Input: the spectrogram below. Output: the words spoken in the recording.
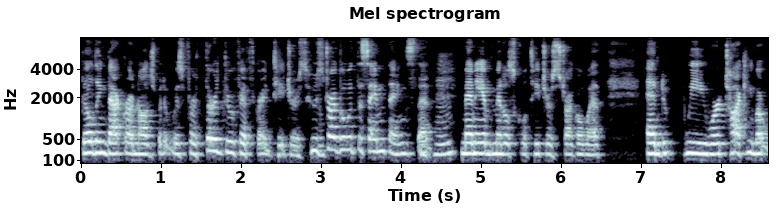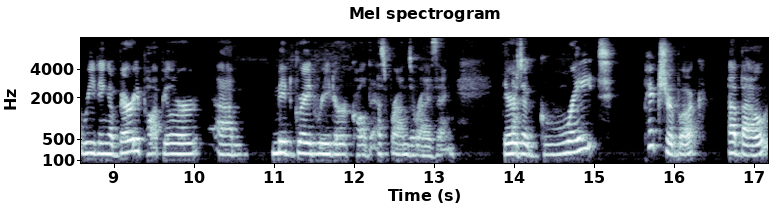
building background knowledge, but it was for third through fifth grade teachers who Mhm. struggle with the same things that Mhm. many of middle school teachers struggle with. And we were talking about reading a very popular um, mid grade reader called Esperanza Rising. There's a great picture book about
